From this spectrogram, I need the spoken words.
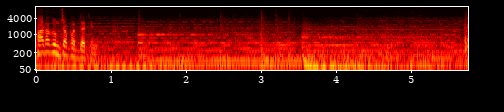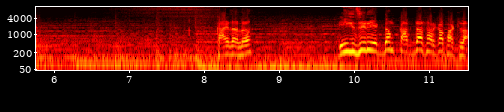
फाडा तुमच्या पद्धतीने. काय झालं? इझिली एकदम कागदासारखा फाटला.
